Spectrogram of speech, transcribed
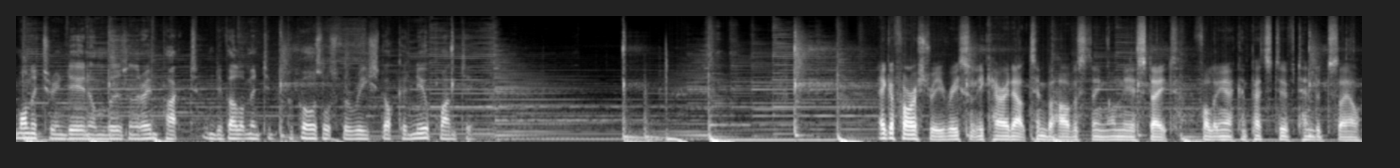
monitoring deer numbers and their impact and development of proposals for restock and new planting. Egger Forestry recently carried out timber harvesting on the estate following a competitive tendered sale.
